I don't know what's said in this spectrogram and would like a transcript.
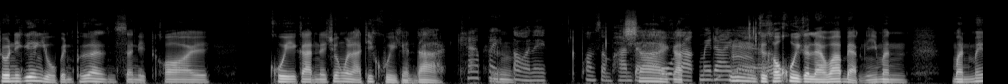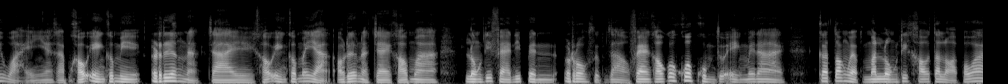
ตัวนี้ก็ยังอยู่เป็นเพื่อนสนิทคอยคุยกันในช่วงเวลาที่คุยกันได้ แค่ไปอืมต่อในความสัมพันธ์แบบใช่คู่ครับรักไม่ได้อืมแล้วคือเขาคุยกันแล้วว่าแบบนี้มัน มันไม่ไหวเงี้ยครับเขาเองก็มีเรื่องหนักใจ เขาเองก็ไม่อยากเอาเรื่องหนักใจเขามาลงที่แฟนที่เป็นโรคซึมเศร้า แฟนเขาก็ควบคุมตัวเองไม่ได้ ก็ต้องแบบมาลงที่เขาตลอดเพราะว่า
